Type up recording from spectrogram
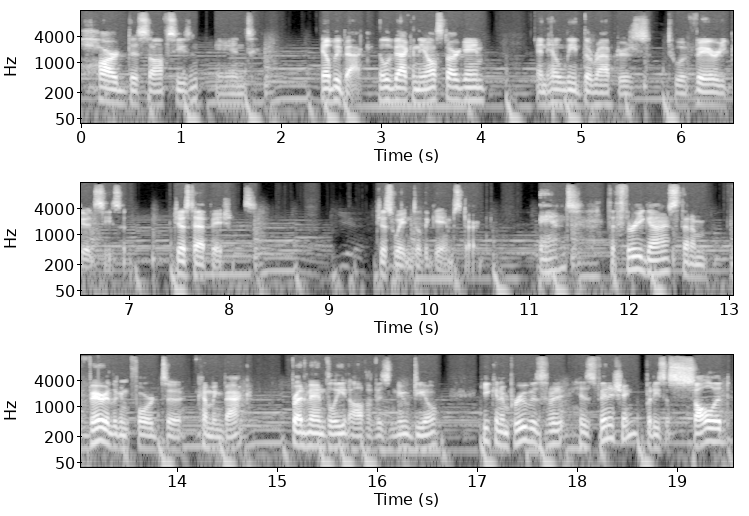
hard this offseason, and he'll be back. He'll be back in the All Star game, and he'll lead the Raptors to a very good season. Just have patience. Just wait until the games start. And the three guys that I'm very looking forward to coming back Fred VanVleet off of his new deal. He can improve his, his finishing, but he's a solid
